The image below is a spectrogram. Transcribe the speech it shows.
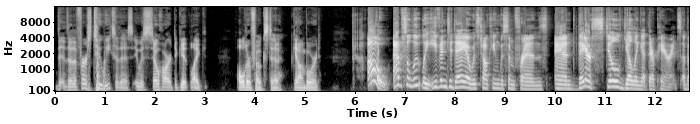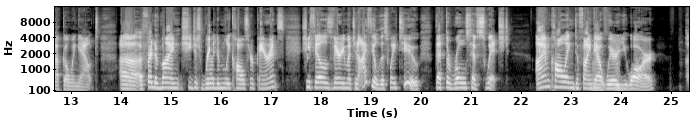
the, the the first two weeks of this, it was so hard to get like older folks to get on board. Oh, absolutely. Even today, I was talking with some friends, and they are still yelling at their parents about going out. Uh, a friend of mine, she just randomly calls her parents. She feels very much, and I feel this way too, that the roles have switched. I'm calling to find out where you are, uh,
